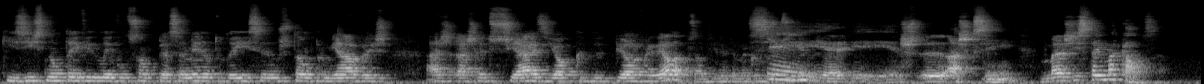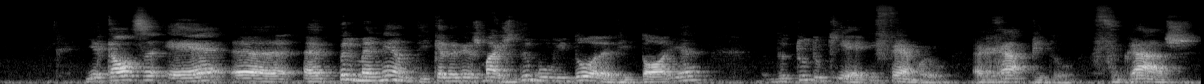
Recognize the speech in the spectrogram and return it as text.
que existe, não tem havido uma evolução de pensamento, daí sermos tão permeáveis às, às redes sociais e ao que de pior vem dela, apesar de virem também coisas Sim, é, é, é, acho que sim, mas isso tem uma causa. E a causa é a, a permanente e cada vez mais demolidora vitória de tudo o que é efêmero, rápido, fugaz,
